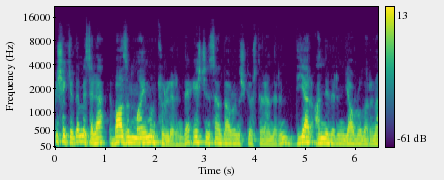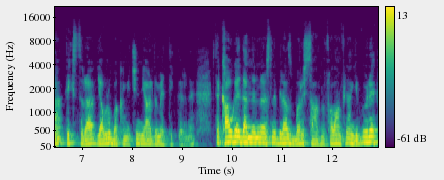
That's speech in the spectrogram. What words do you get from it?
bir şekilde mesela bazı maymun türlerinde eşcinsel davranış gösterenlerin diğer annelerin yavrularına ekstra yavru bakımı için yardım ettiklerini, işte kavga edenlerin arasında biraz barış sağladığını falan filan gibi böyle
